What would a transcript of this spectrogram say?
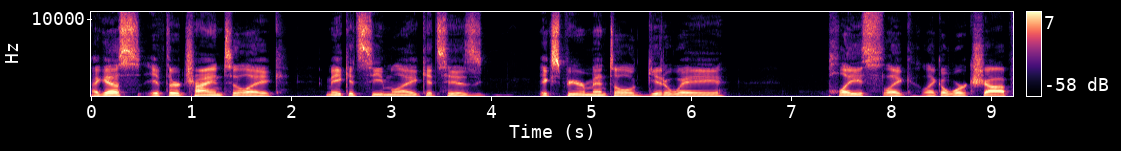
I guess if they're trying to like make it seem like it's his experimental getaway place, like like a workshop,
